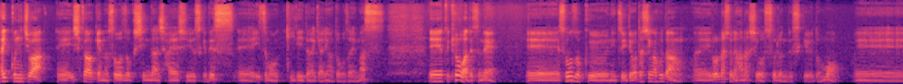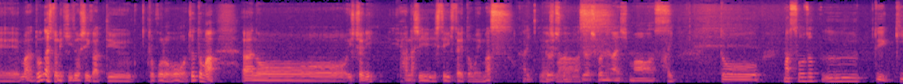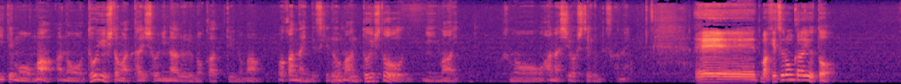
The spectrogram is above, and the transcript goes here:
はいこんにちは、えー石川県の相続診断士林祐介です、えーいつも聞いていただきありがとうございます。えー、と今日はですね、えー相続について私が普段、えーいろんな人に話をするんですけれども、えーまあ、どんな人に聞いてほしいかっていうところをちょっとまあ、あのー一緒に話していきたいと思います。はい、お願いします。よろしくお願いします。はい。とまあ相続って聞いてもまああのどういう人が対象になるのかっていうのがわかんないんですけど、うんうん。まあどういう人にまあそのお話をしてるんですかね？えーまあ、結論から言うと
